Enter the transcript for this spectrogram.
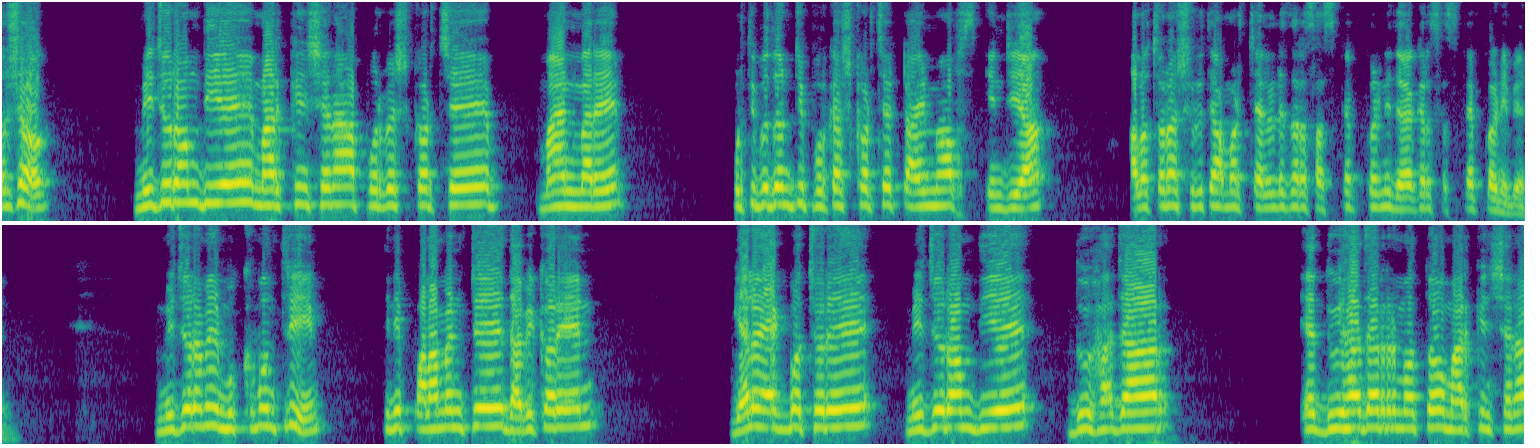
দর্শক, মিজোরাম দিয়ে মার্কিন সেনা প্রবেশ করছে মায়ানমারে। প্রতিবেদনটি প্রকাশ করছে টাইম অফ ইন্ডিয়া। আলোচনা শুরুতে আমার চ্যানেলটি যারা সাবস্ক্রাইব করেনি দয়া করে সাবস্ক্রাইব করে নেবেন। মিজোরামের মুখ্যমন্ত্রী, তিনি পার্লামেন্টে দাবি করেন, গেল এক বছরে মিজোরাম দিয়ে দুই হাজার এ দুই হাজারের মতো মার্কিন সেনা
